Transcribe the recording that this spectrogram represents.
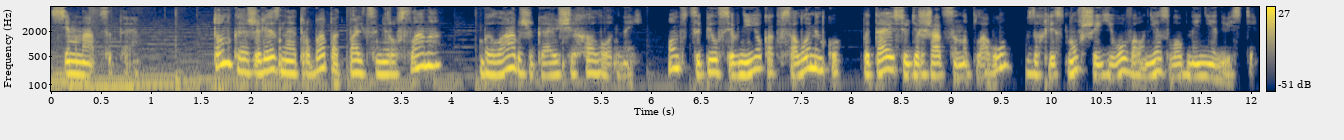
17. Тонкая железная труба под пальцами Руслана была обжигающе холодной. Он вцепился в нее, как в соломинку, пытаясь удержаться на плаву в захлестнувшей его волне злобной ненависти.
